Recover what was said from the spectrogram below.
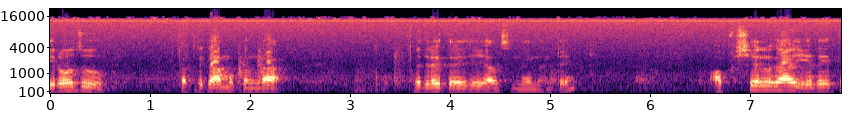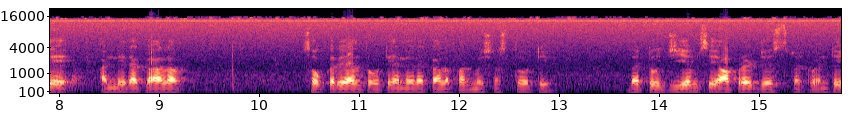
ఈరోజు పత్రికాముఖంగా ప్రజలకు తెలియజేయాల్సింది ఏంటంటే అఫిషియల్గా ఏదైతే అన్ని రకాల సౌకర్యాలతోటి అన్ని రకాల పర్మిషన్స్ తోటి దట్టు జిఎంసీ ఆపరేట్ చేస్తున్నటువంటి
